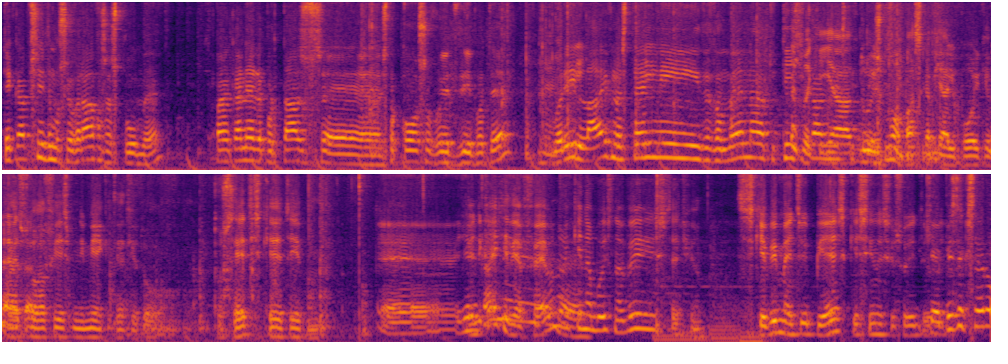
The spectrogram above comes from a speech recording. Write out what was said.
Και κάποιος είναι δημοσιογράφος ας πούμε, πάει να κάνει ένα ρεπορτάζ ε, στο Κόσοβο ή οτιδήποτε, μπορεί live να στέλνει δεδομένα του τι έχει Ναι. κάνει Έστω και αυτή τη για στιγμή. τουρισμό, πας σε κάποια άλλη πόλη και Ναι, βγάζεις ναι. φωτογραφίες μνημεία και τέτοιο το, το σέτεις και τι είπαμε. Ε, Γενικά έχει είναι- ενδιαφέρον ναι. αρκεί να μπορείς να βρεις τέτοιο. Συσκευή με GPS και σύνδεση στο Και ίντερνετ. επίσης δεν ξέρω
